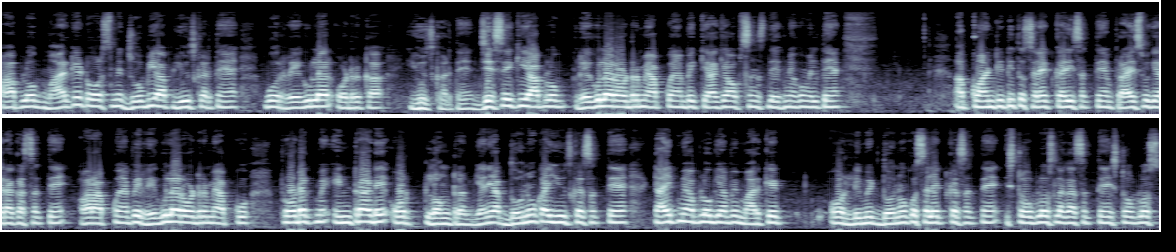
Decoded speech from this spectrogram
आप लोग मार्केट ऑर्स में जो भी आप यूज़ करते हैं, वो रेगुलर ऑर्डर का यूज़ करते हैं। जैसे कि आप लोग रेगुलर ऑर्डर में आपको यहाँ पे क्या क्या ऑप्शंस देखने को मिलते हैं आप क्वांटिटी तो सेलेक्ट कर ही सकते हैं प्राइस वगैरह कर सकते हैं, और आपको यहाँ पे रेगुलर ऑर्डर में आपको प्रोडक्ट में इंट्राडे और लॉन्ग टर्म यानी आप दोनों का यूज़ कर सकते हैं। टाइप में आप लोग यहाँ पे मार्केट और लिमिट दोनों को सेलेक्ट कर सकते हैं स्टॉप लॉस लगा सकते हैं stop loss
